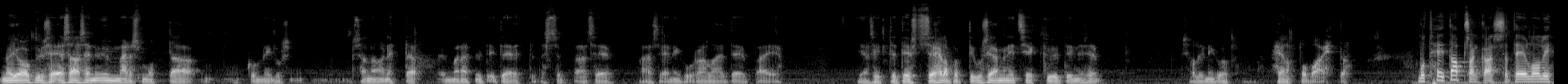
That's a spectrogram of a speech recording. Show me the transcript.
no joo, kyllä se Esa sen ymmärsi, mutta kun niin kuin sanoin, että ymmärrät nyt itse, että tässä pääsee, pääsee niin uralla eteenpäin. Ja, ja sitten tietysti se helpotti, kun siellä menit siihen kyytiin, niin se, se oli niin kuin helppo vaihto. Mutta hei Tapsan kanssa teillä oli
